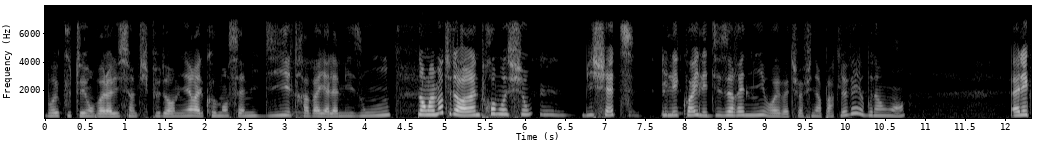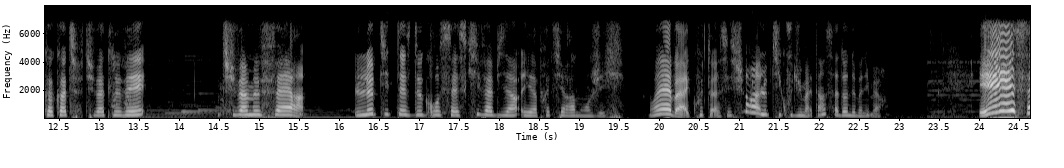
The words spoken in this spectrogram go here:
Bon écoutez, on va la laisser un petit peu dormir. Elle commence à midi, elle travaille à la maison. Normalement, tu devrais avoir une promotion. Bichette. Il est quoi? Il est 10h30. Ouais, bah tu vas finir par te lever au bout d'un moment. Hein. Allez, cocotte, tu vas te lever. Tu vas me faire le petit test de grossesse qui va bien et après tu iras manger. Ouais, bah écoute, c'est sûr, hein, le petit coup du matin, ça donne de bonne humeur. Et ça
